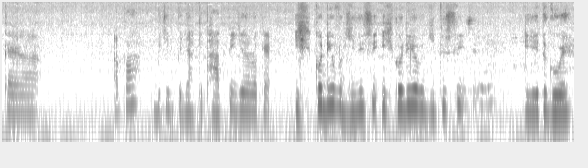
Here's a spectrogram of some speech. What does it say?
kayak apa bikin penyakit hati gitu loh kayak ih kok dia begini sih? Ih kok dia begitu sih? Iya itu gue.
